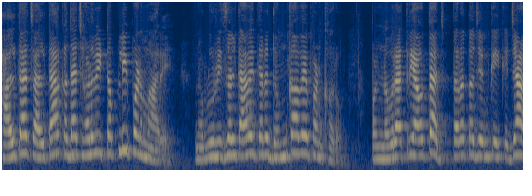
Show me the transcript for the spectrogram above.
હાલતા ચાલતા કદાચ હળવી ટપલી પણ મારે. નબળું રિઝલ્ટ આવે ત્યારે ધમકાવે પણ ખરો. પણ નવરાત્રિ આવતા જ તરત જ એમ કહે કે જા,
